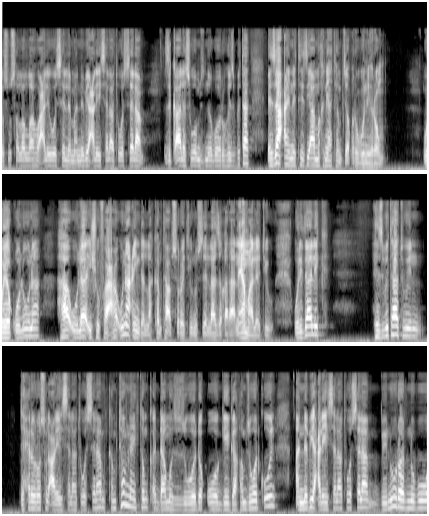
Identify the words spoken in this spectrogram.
ረሱል صለ ላ ለ ወሰለም ኣነቢ ለ ሰላ ወሰላም ዝቃለስዎም ዝነበሩ ህዝብታት እዛ ዓይነት እዚኣ ምክንያት እዮም ዘቕርቡ ነይሮም ወየቁሉና ሃኡላ ሹፋዓኡና ንዳ ላ ከምታ ኣብ ሱረት ዩኑስ ዘላ ዝቀራእናያ ማለት እዩ ወልሊክ ህዝብታት እውን ድሕሪ ረሱል ዓለይሂ ሰላቱ ወሰላም ከምቶም ናይቶም ቀዳሞት ዝወደቕዎ ጌጋ ከም ዝወድቁ እውን ኣነቢይ ዓለይሂ ሰላቱ ወሰላም ብኑረ ንቡዋ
